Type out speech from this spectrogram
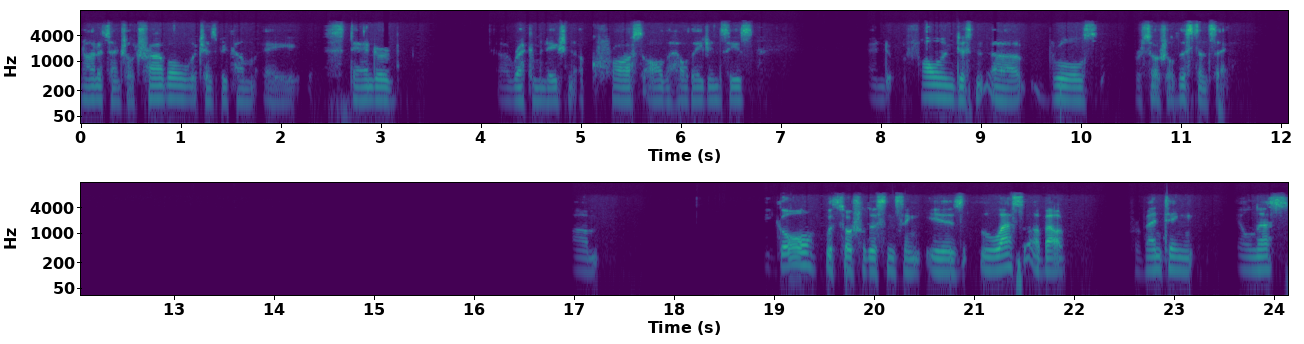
non-essential travel, which has become a standard uh, recommendation across all the health agencies, and following uh, rules for social distancing. Goal with social distancing is less about preventing illness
